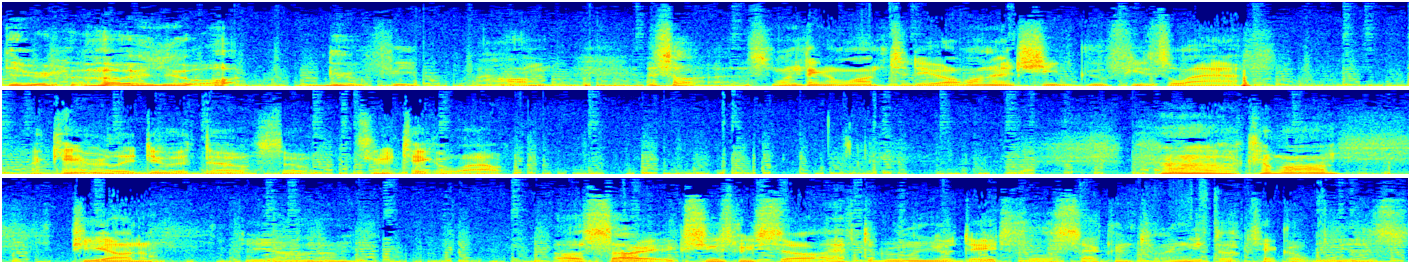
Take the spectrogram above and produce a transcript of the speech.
There, oh, you are Goofy. Um, that's, all, that's one thing I want to do. I want to achieve Goofy's laugh. I can't really do it though, so it's gonna take a while. Oh, come on. Pee on him. Pee on him. Oh, sorry. Excuse me, sir. I have to ruin your date for a second. I need to take a whiz.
